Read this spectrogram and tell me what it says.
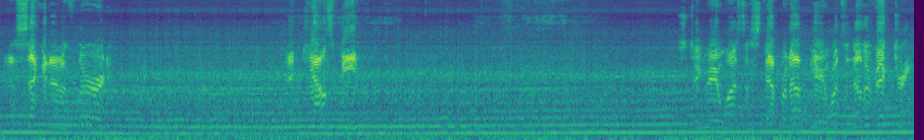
And a second and a third at Calspeed. Stingray wants to step it up here. He wants another victory.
